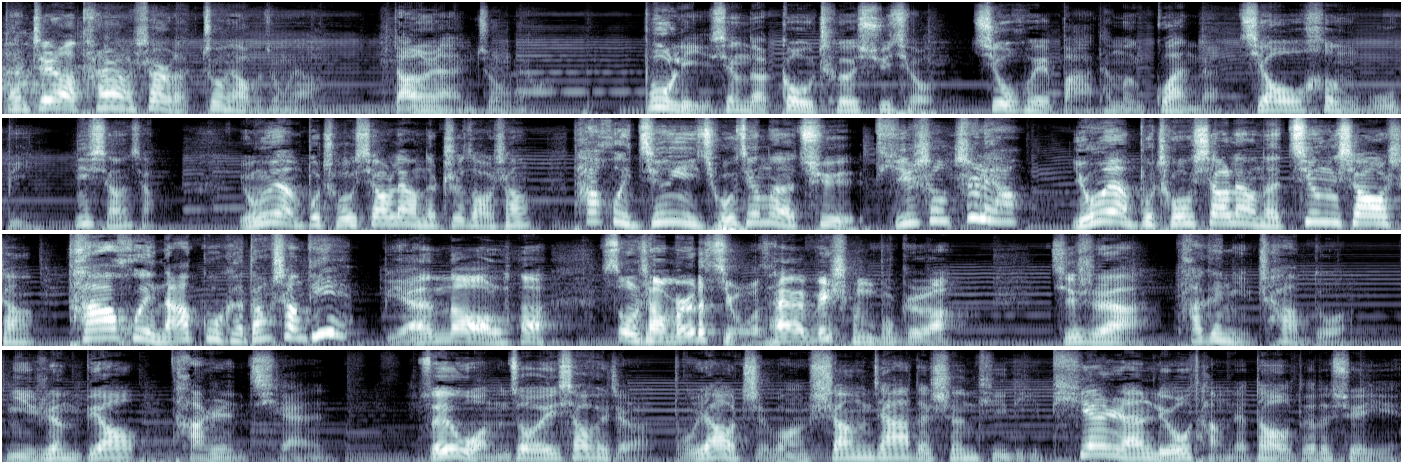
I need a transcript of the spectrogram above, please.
但真要摊上事儿了，重要不重要？当然重要。不理性的购车需求就会把他们惯得骄横无比。你想想，永远不愁销量的制造商，他会精益求精的去提升质量；永远不愁销量的经销商，他会拿顾客当上帝。别闹了，送上门的韭菜为什么不割？其实啊，他跟你差不多，你认标，他认钱。所以，我们作为消费者，不要指望商家的身体里天然流淌着道德的血液。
